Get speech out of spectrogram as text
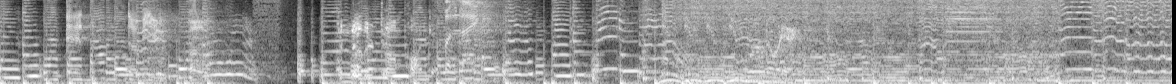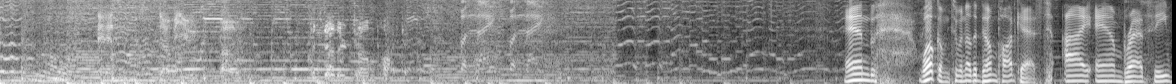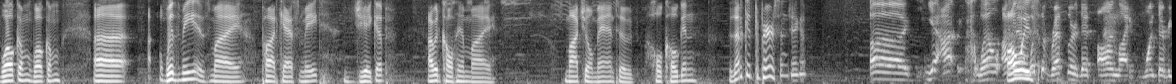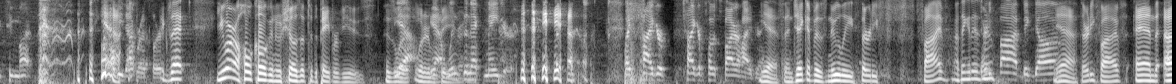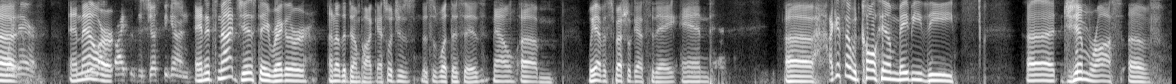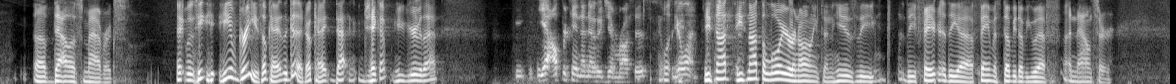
Another dumb podcast. And welcome to another dumb podcast. I am Brad C. Welcome, welcome. Uh, with me is my podcast mate, Jacob. I would call him my macho man to Hulk Hogan. Is that a good comparison, Jacob? Uh, yeah. I, well, I Always- know. What's a wrestler that's on like once every two months? Yeah. I'll be that wrestler. Exact. You are a Hulk Hogan who shows up to the pay per views. Is what, Yeah, what it would yeah. be. When's right the now. next major? yeah. like Tiger, Tiger post fire hydrant. Yes, and Jacob is newly thirty-five. I think it is now. Thirty-five, big dog. Yeah, thirty-five, and right uh, there. And now our crisis has just begun. and it's not just a regular another dumb podcast, which is this is what this is. Now, um, we have a special guest today, and uh, I guess I would call him maybe the uh, Jim Ross of of Dallas Mavericks. It- he, he he agrees. Okay, the good. Okay, Da- Jacob, you agree with that? Yeah, I'll pretend I know who Jim Ross is. Go on. He's not. He's not the lawyer in Arlington. He is the the fa- the uh, famous WWF announcer.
